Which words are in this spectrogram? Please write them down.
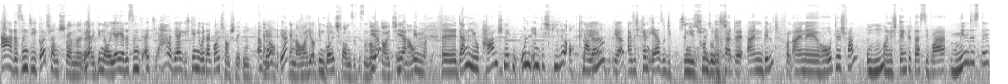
Ah, das sind die Goldschwammschwämme. Ja. Äh, genau, ja, ja, das sind, äh, die, ah, ja, ich kenne die unter Goldschwammschnecken. Okay, genau, ja. genau, weil die auf dem Goldschwamm sitzen, so Ja, auf Deutsch. ja, genau. immer. Äh, dann Leopardenschnecken, unendlich viele, auch kleine. Ja, ja. Also ich kenne eher so, die sind die schon so. Ich hatte ein Bild von einer roten Schwamm Mhm. und ich denke, dass sie war mindestens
